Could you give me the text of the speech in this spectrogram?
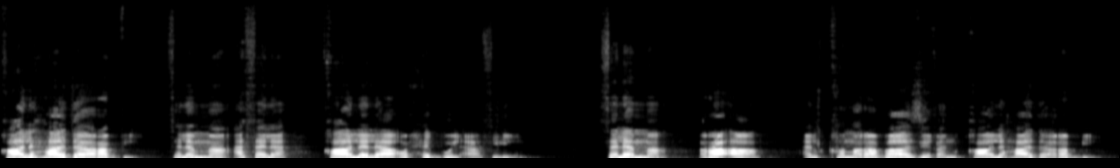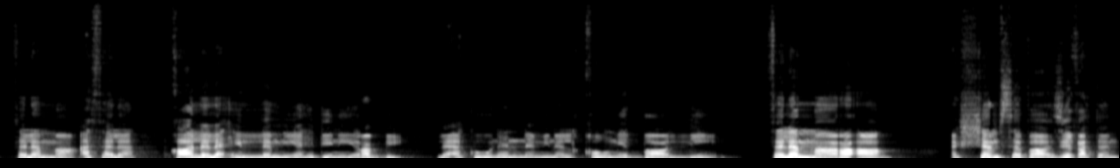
قال هذا ربي. فلما أفل قال لا أحب الآفلين. فلما رأى القمر بازغا قال هذا ربي. فلما أفل قال لئن لم يهدني ربي لأكونن من القوم الضالين. فلما رأى الشمس بازغة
